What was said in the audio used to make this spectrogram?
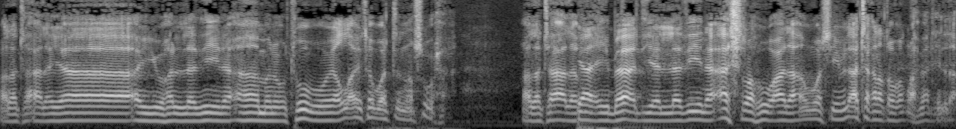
قال تعالى يا أيها الذين آمنوا توبوا إلى الله توبة نصوحا. قال تعالى يا عبادي الذين أسرفوا على أنفسهم لا تقنطوا من رحمة الله.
